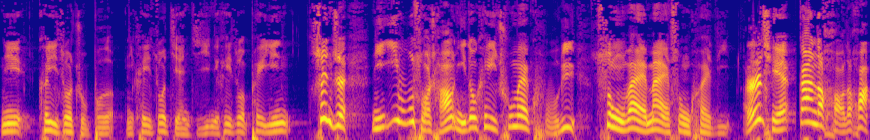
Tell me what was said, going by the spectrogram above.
你可以做主播，你可以做剪辑，你可以做配音，甚至你一无所长，你都可以出卖苦力、送外卖、送快递，而且干得好的话，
